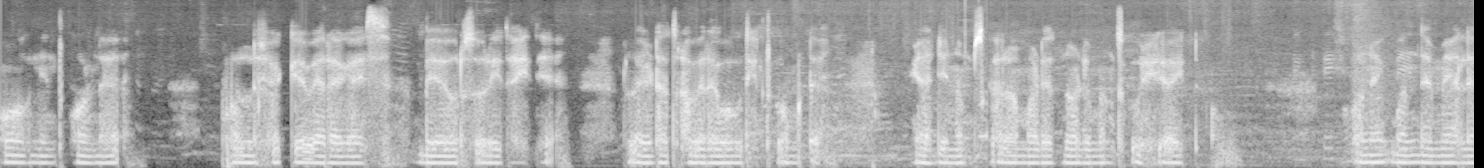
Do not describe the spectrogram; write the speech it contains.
ಹೋಗಿ ನಿಂತ್ಕೊಂಡೆ. ಫುಲ್ ಶೆಕೆ ಬೇರೆ ಗೈಸ್ ಬೇವ್ರು ಸುರಿತೈತೆ ಲೈಟ್ ಹತ್ರ ಬೇರೆ ಹೋಗಿ ನಿಂತ್ಕೊಂಡ್ಬಿಟ್ಟೆ ಅಜ್ಜಿ ನಮಸ್ಕಾರ ಮಾಡಿದ್ ನೋಡಿ ಮನ್ಸು ಖುಷಿ ಆಯಿತು. ಕೊನೆಗೆ ಬಂದೆ ಮೇಲೆ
